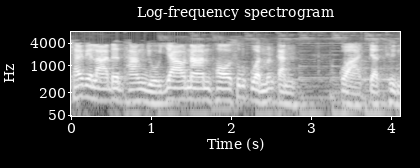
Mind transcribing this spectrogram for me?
ใช้เวลาเดินทางอยู่ยาวนานพอสมควรเหมือนกัน กว่าจะถึง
